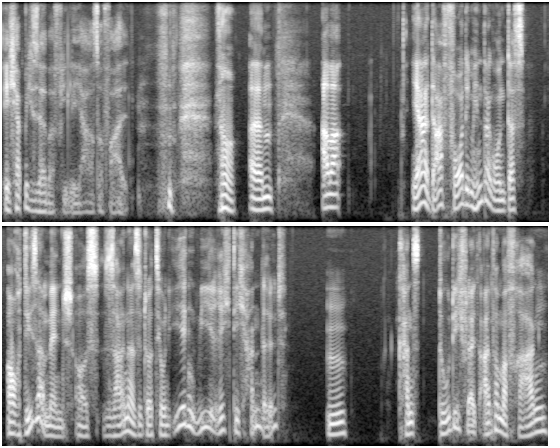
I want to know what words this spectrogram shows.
ich habe mich selber viele Jahre so verhalten. so, ähm, aber ja, da vor dem Hintergrund, dass auch dieser Mensch aus seiner Situation irgendwie richtig handelt, hm, kannst du dich vielleicht einfach mal fragen,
